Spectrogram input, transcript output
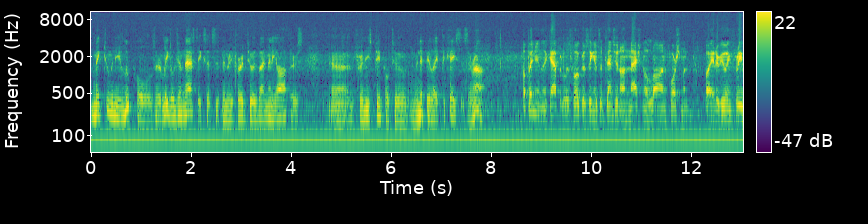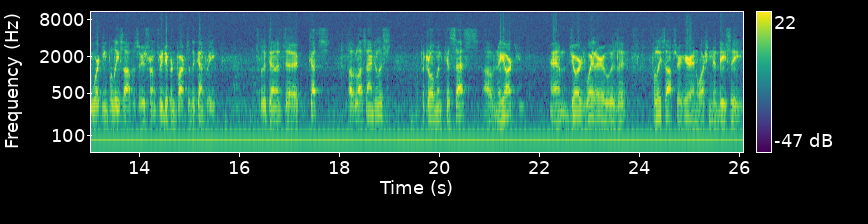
make too many loopholes or legal gymnastics, as has been referred to by many authors, uh, for these people to manipulate the cases around. Opinion in the Capital is focusing its attention on national law enforcement by interviewing three working police officers from three different parts of the country. Lieutenant uh, Cutts of Los Angeles, Patrolman Cassese of New York, and George Whaler, who is a police officer here in Washington, D.C.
